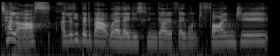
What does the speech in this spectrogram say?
tell us a little bit about where ladies can go if they want to find you,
